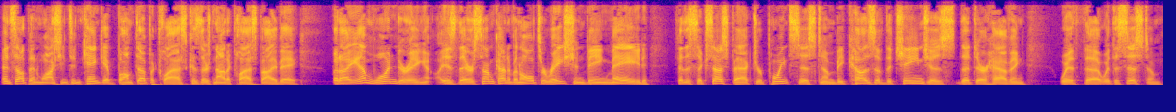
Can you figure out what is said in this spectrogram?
and South Bend, Washington can't get bumped up a class because there's not a Class 5A. But I am wondering, is there some kind of an alteration being made to the success factor point system because of the changes that they're having with uh, with the system?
